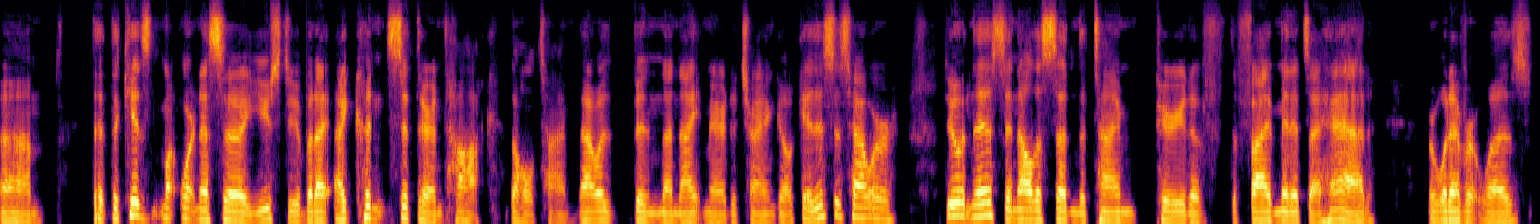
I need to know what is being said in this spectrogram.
um, that the kids weren't necessarily used to but I, I couldn't sit there and talk the whole time. That would have been a nightmare to try and go okay this is how we're doing this and all of a sudden the time period of the five minutes i had or whatever it was,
